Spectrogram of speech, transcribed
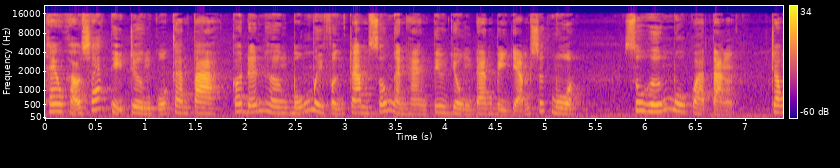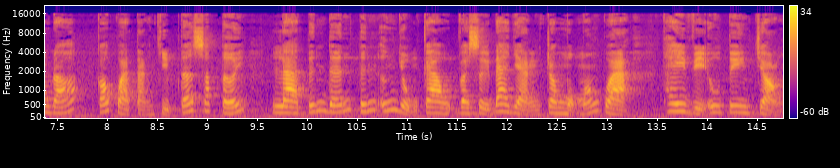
theo khảo sát thị trường của Canta, có đến hơn 40% số ngành hàng tiêu dùng đang bị giảm sức mua. Xu hướng mua quà tặng, trong đó có quà tặng dịp Tết sắp tới, là tính đến tính ứng dụng cao và sự đa dạng trong một món quà thay vì ưu tiên chọn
